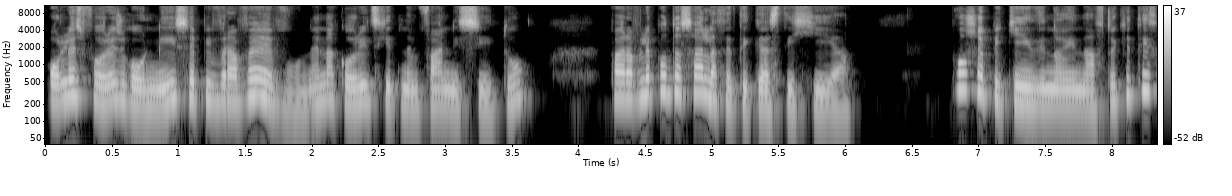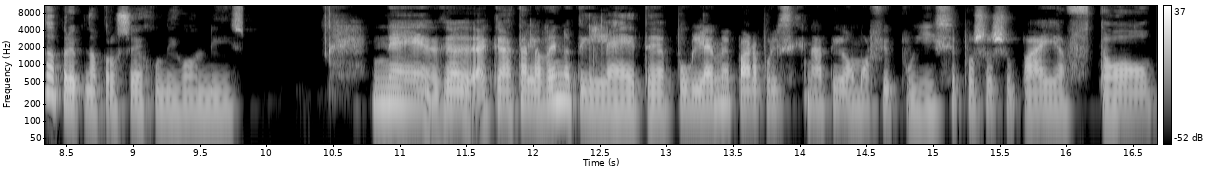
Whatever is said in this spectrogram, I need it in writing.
πολλές φορές γονείς επιβραβεύουν ένα κορίτσι για την εμφάνισή του, παραβλέποντας άλλα θετικά στοιχεία. Πόσο επικίνδυνο είναι αυτό και τι θα πρέπει να προσέχουν οι γονείς; Ναι, καταλαβαίνω τι λέτε, που λέμε πάρα πολύ συχνά τι όμορφη που είσαι, πόσο σου πάει αυτό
